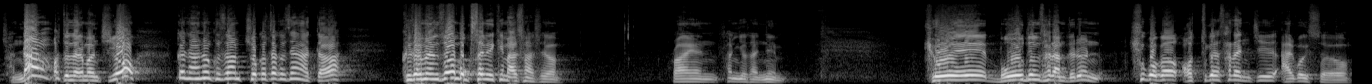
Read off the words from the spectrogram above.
전당, 어떤 사람은 지옥. 그러니까 나는 그 사람 지옥 갔다 그러지 않았다. 그러면서 목사님이 이렇게 말씀하세요. 라이언 선교사님, 교회의 모든 사람들은 휴고가 어떻게 살았는지 알고 있어요.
